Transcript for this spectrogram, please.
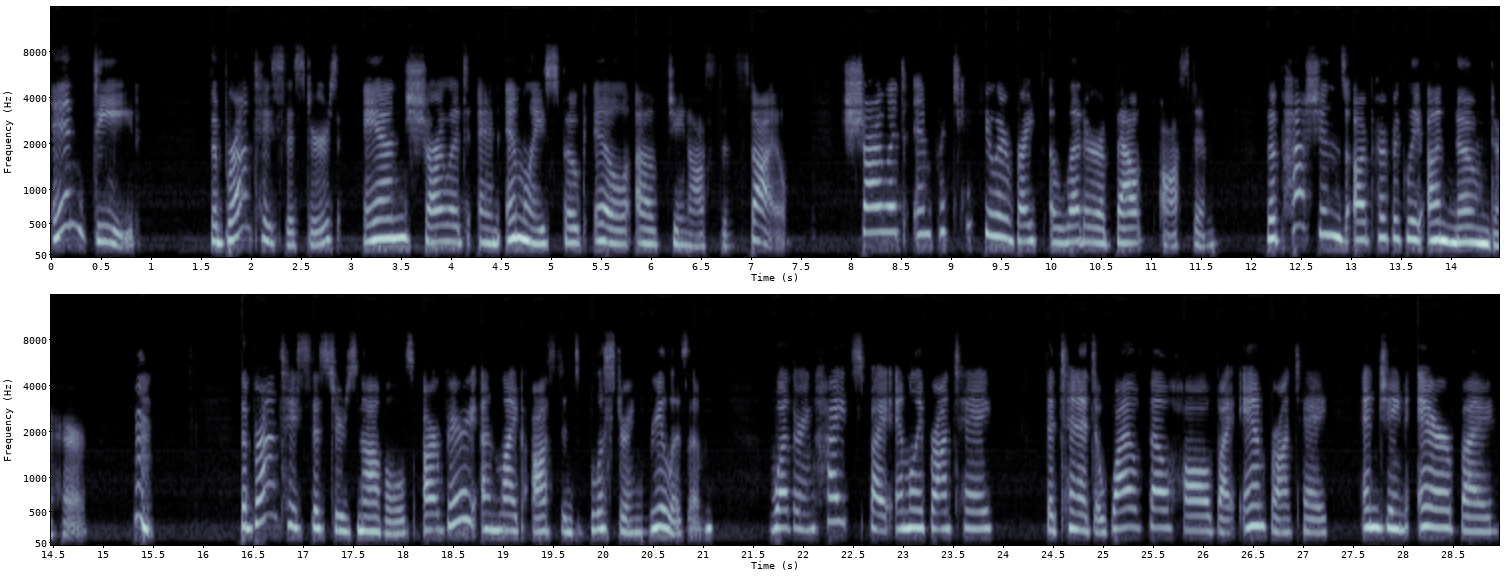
Indeed. The Bronte sisters, Anne, Charlotte, and Emily, spoke ill of Jane Austen's style. Charlotte, in particular, writes a letter about Austen. The passions are perfectly unknown to her. Hmm. The Bronte sisters' novels are very unlike Austen's blistering realism. Wuthering Heights by Emily Bronte, The Tenant of Wildfell Hall by Anne Bronte, and Jane Eyre by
